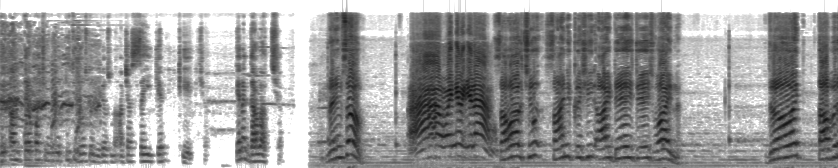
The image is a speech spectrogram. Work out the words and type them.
गई अम त्रे क्वेश्चन मुझे तुझ दोस्तों वीडियोस में अच्छा सही कि ठीक कि गलत नईम साहब। सवाल सान आय डेश डेश वायन द्राद तब्र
